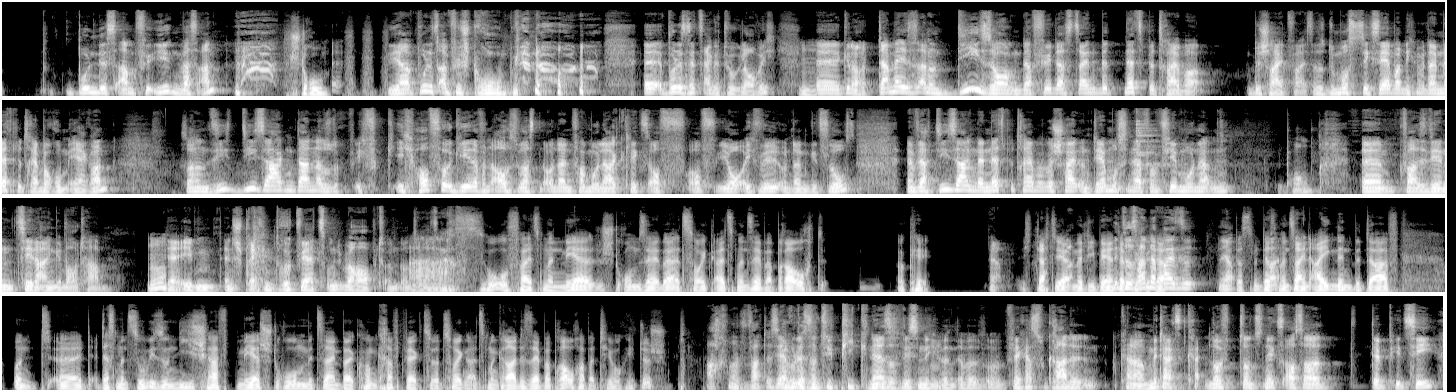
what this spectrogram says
Bundesamt für irgendwas an. Strom. ja, Bundesamt für Strom, genau. Äh, Bundesnetzagentur, glaube ich. Mhm. Äh, genau, da meldest du es an und die sorgen dafür, dass dein Be Netzbetreiber Bescheid weiß. Also du musst dich selber nicht mit deinem Netzbetreiber rumärgern, sondern sie, die sagen dann, also ich, ich hoffe, gehe davon aus, du hast ein Online-Formular, klickst auf, auf, jo, ich will und dann geht's los. Äh, die sagen deinem Netzbetreiber Bescheid und der muss innerhalb von vier Monaten ähm, quasi den Zähler eingebaut haben. Mhm. Der eben entsprechend rückwärts und überhaupt und, und so Ach so, falls man mehr Strom selber erzeugt, als man selber braucht. Okay. Ja. Ich dachte ja immer, die wären Interessanterweise, gedacht, ja. dass, dass man seinen eigenen Bedarf und äh, dass man es sowieso nie schafft, mehr Strom mit seinem Balkonkraftwerk zu erzeugen, als man gerade selber braucht, aber theoretisch. 800 Watt ist ja gut, das ist natürlich Peak, ne? Also das wissen nicht, mhm. aber vielleicht hast du gerade, keine Ahnung, mittags läuft sonst nichts außer der PC.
